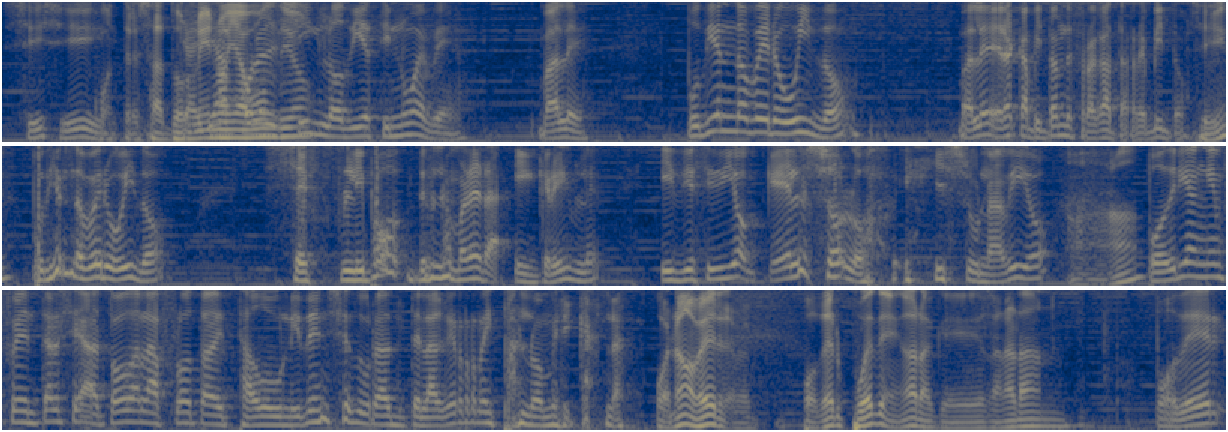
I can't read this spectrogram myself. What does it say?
Sí, sí. Con entre que Saturnino allá y por Abundio. el siglo XIX, ¿vale? Pudiendo haber huido, ¿vale? Era capitán de fragata, repito. Sí. Pudiendo haber huido, se flipó de una manera increíble y decidió que él solo y su navío Ah. podrían enfrentarse a toda la flota estadounidense durante la guerra hispanoamericana. Bueno, a ver, poder pueden, ahora que ganaran. Poder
